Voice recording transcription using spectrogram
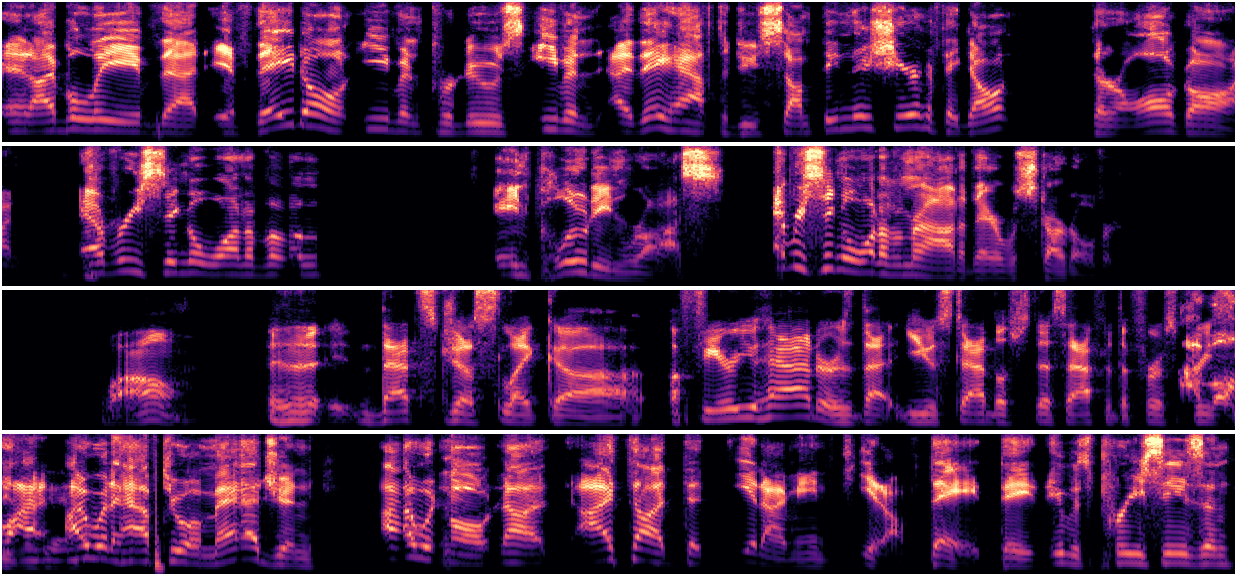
and I believe that if they don't even produce, even uh, they have to do something this year. And if they don't, they're all gone. Every single one of them, including Russ, every single one of them are out of there. Will start over. Wow. And that's just like uh, a fear you had, or is that you established this after the first preseason well, I, game? I would have to imagine. I would know. Not. I thought that you know. I mean, you know, they they it was preseason.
